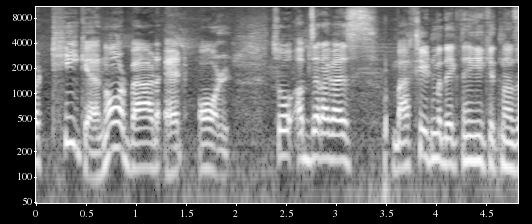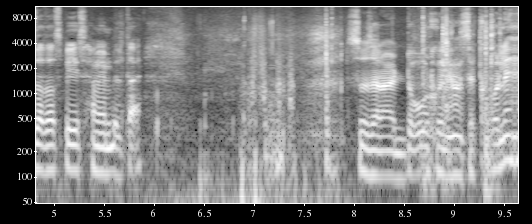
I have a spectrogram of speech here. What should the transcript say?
बट ठीक है not bad at all so अब ज़रा का बैक सीट में देखते हैं कि कितना ज़्यादा स्पेस हमें मिलता है। सो so, ज़रा डोर को यहाँ से खोलें।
